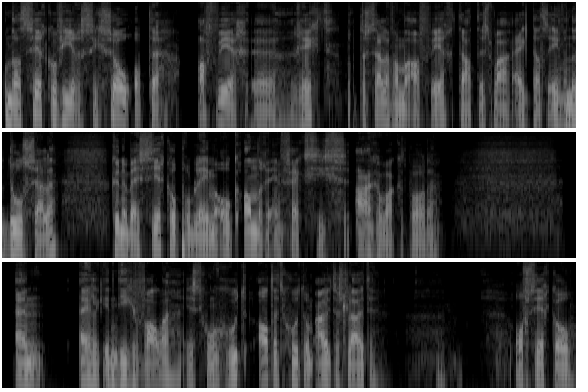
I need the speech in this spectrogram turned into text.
Omdat circovirus zich zo op de afweer richt, op de cellen van de afweer, dat is waar eigenlijk dat is een van de doelcellen kunnen bij cirkelproblemen ook andere infecties aangewakkerd worden. En eigenlijk in die gevallen is het gewoon goed, altijd goed om uit te sluiten of circo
